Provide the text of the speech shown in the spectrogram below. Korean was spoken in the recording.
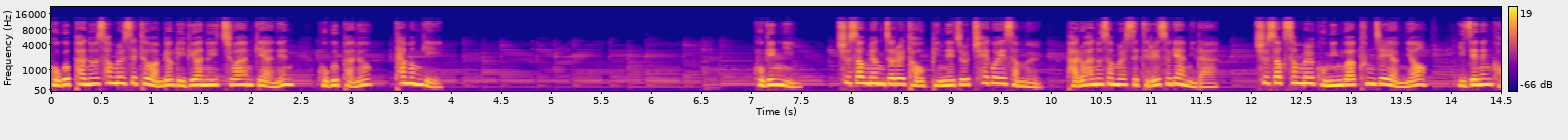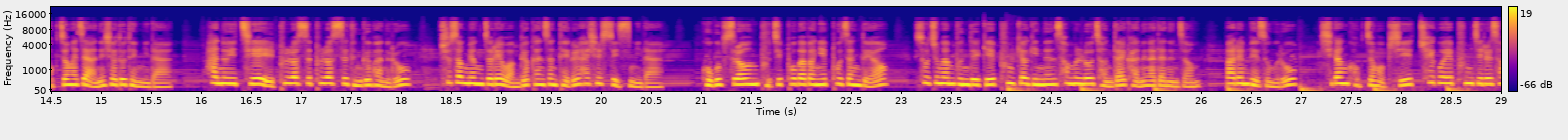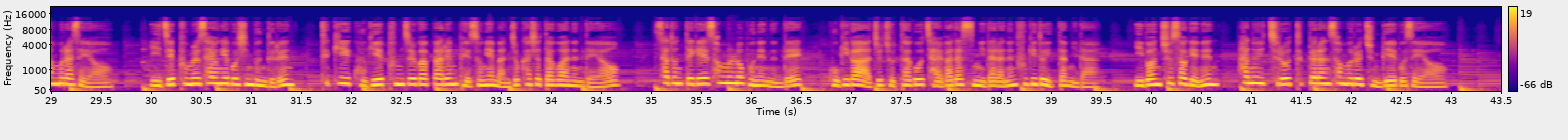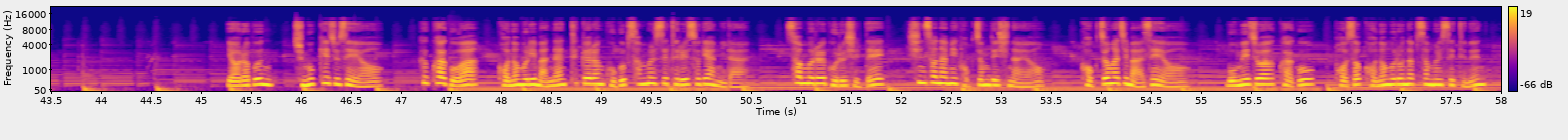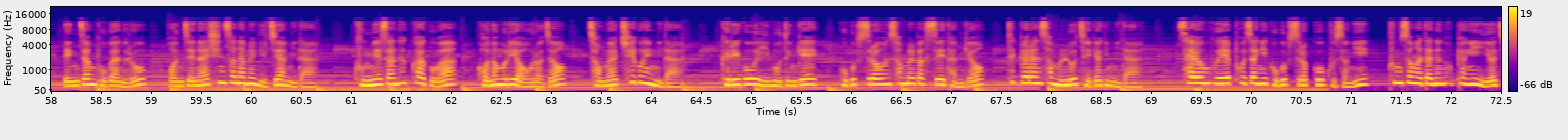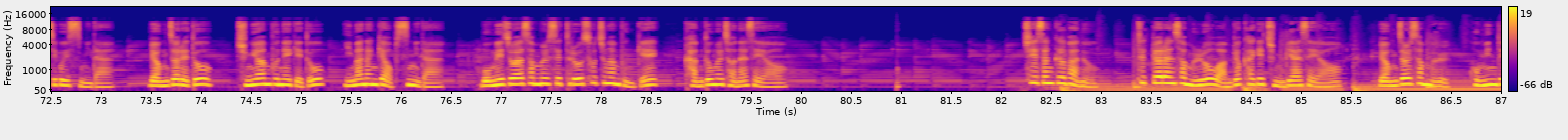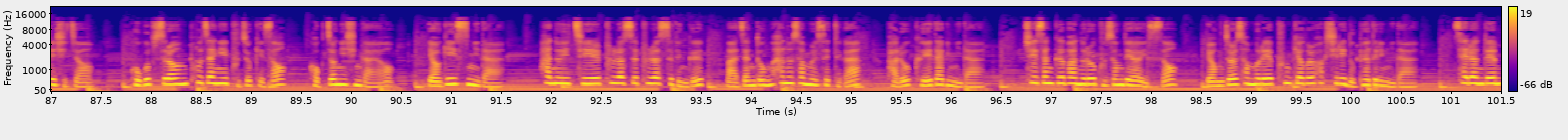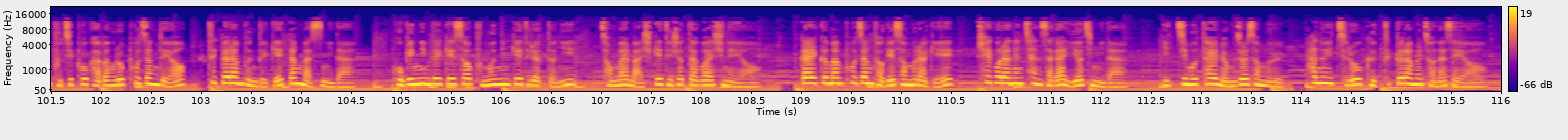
고급 한우 선물 세트 완벽 리뷰 한우이치와 함께하는 고급 한우 탐험기. 고객님, 추석 명절을 더욱 빛내줄 최고의 선물, 바로 한우 선물 세트를 소개합니다. 추석 선물 고민과 품질 염려, 이제는 걱정하지 않으셔도 됩니다. 한우이치의 1 플러스 플러스 등급 한우로 추석 명절에 완벽한 선택을 하실 수 있습니다. 고급스러운 부직포 가방에 포장되어 소중한 분들께 품격 있는 선물로 전달 가능하다는 점, 빠른 배송으로 시간 걱정 없이 최고의 품질을 선물하세요. 이 제품을 사용해보신 분들은 특히 고기의 품질과 빠른 배송에 만족하셨다고 하는데요. 사돈댁에 선물로 보냈는데 고기가 아주 좋다고 잘 받았습니다라는 후기도 있답니다. 이번 추석에는 한우이치로 특별한 선물을 준비해보세요. 여러분, 주목해주세요. 흑화고와 건어물이 만난 특별한 고급 선물 세트를 소개합니다. 선물을 고르실 때 신선함이 걱정되시나요? 걱정하지 마세요. 몸에 좋아 흑화고 버섯 건어물 혼합 선물 세트는 냉장 보관으로 언제나 신선함을 유지합니다. 국내산 흑화고와 건어물이 어우러져 정말 최고입니다. 그리고 이 모든 게 고급스러운 선물 박스에 담겨 특별한 선물로 제격입니다. 사용 후에 포장이 고급스럽고 구성이 풍성하다는 호평이 이어지고 있습니다. 명절에도 중요한 분에게도 이만한 게 없습니다. 몸에 좋아 선물 세트로 소중한 분께 감동을 전하세요. 최상급 한우, 특별한 선물로 완벽하게 준비하세요. 명절 선물 고민되시죠? 고급스러운 포장이 부족해서 걱정이신가요? 여기 있습니다. 한우이치 1 플러스 플러스 등급 마장동 한우 선물 세트가 바로 그의 답입니다. 최상급 한우로 구성되어 있어 명절 선물의 품격을 확실히 높여드립니다. 세련된 부지포 가방으로 포장되어 특별한 분들께 딱 맞습니다. 고객님들께서 부모님께 드렸더니 정말 맛있게 드셨다고 하시네요. 깔끔한 포장 덕에 선물하기에 최고라는 찬사가 이어집니다. 잊지 못할 명절 선물 한우이치로 그 특별함을 전하세요.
